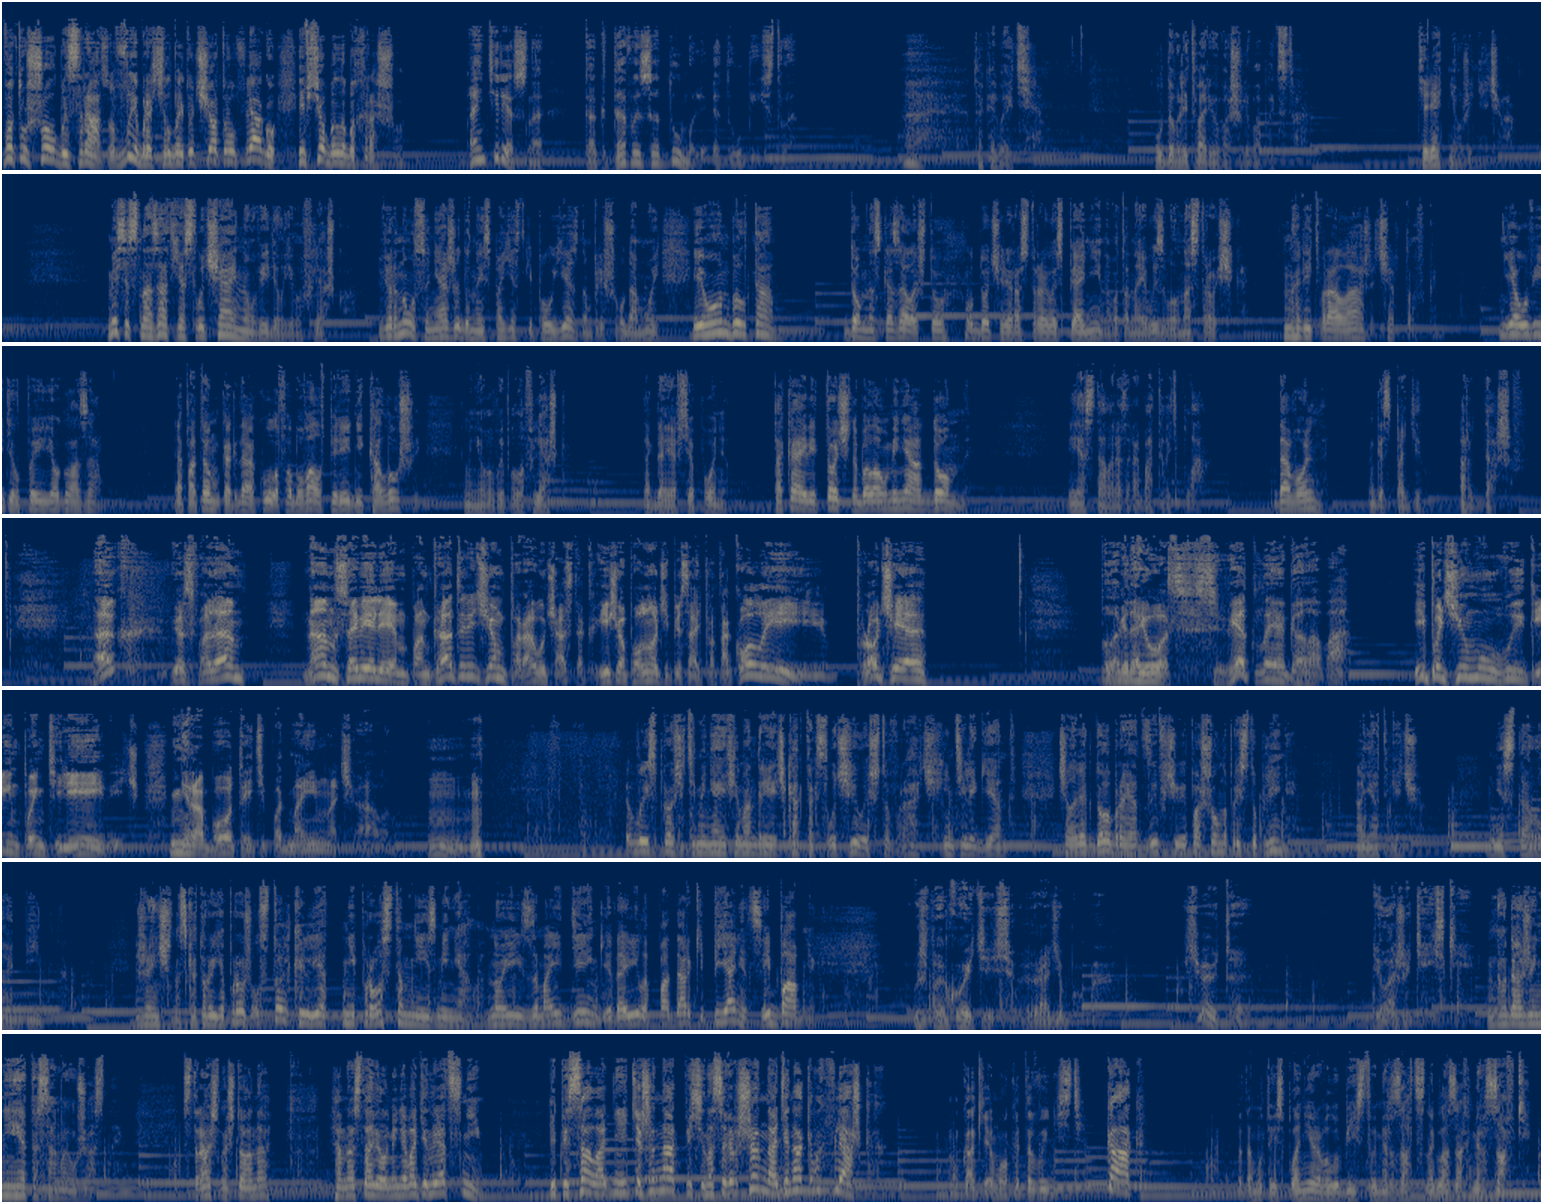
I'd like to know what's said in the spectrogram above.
Вот ушел бы сразу, выбросил бы эту чертову флягу, и все было бы хорошо. А интересно, когда вы задумали это убийство? Так и быть. Удовлетворю ваше любопытство. Терять мне уже нечего. Месяц назад я случайно увидел его фляжку. Вернулся неожиданно из поездки по уездам, пришел домой, и он был там. Домна сказала, что у дочери расстроилась пианино, вот она и вызвала настройщика. Но ведь врала же чертовка. Я увидел по ее глазам. А потом, когда Акулов обувал в передней калоши, у него выпала фляжка. Тогда я все понял. Такая ведь точно была у меня от Домны. И я стал разрабатывать план. Довольны, господин Ардашев? Так, господа, нам с Савелием Панкратовичем пора в участок. Еще полночи писать протоколы и прочее. Благодарю вас, светлая голова. И почему вы, Клим Пантелеевич, не работаете под моим началом? М -м. Вы спросите меня, Ефим Андреевич, как так случилось, что врач, интеллигент, человек добрый отзывчивый пошел на преступление? А я отвечу, мне стало обидно. Женщина, с которой я прожил столько лет, не просто мне изменяла, но и за мои деньги дарила подарки пьянице и бабнику. Успокойтесь, ради бога. Все это дела житейские. Но даже не это самое ужасное. Страшно, что она... Она ставила меня в один ряд с ним. И писала одни и те же надписи на совершенно одинаковых фляжках. Ну как я мог это вынести? Как? Потому ты и спланировал убийство мерзавца на глазах мерзавки.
